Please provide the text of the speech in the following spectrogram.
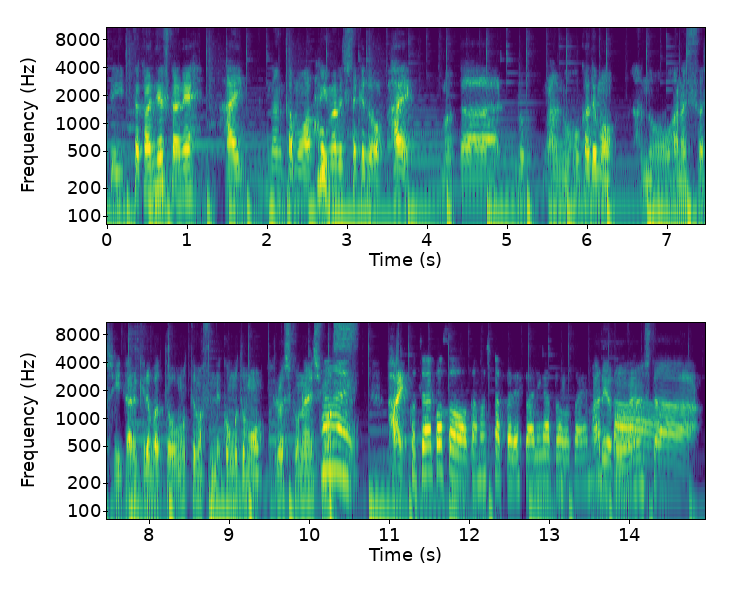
っていった感じですかね。はい。なんかもうあっという間でしたけど、はい。またどあの他でもあのお話しさせていただければと思ってますんで、今後ともよろしくお願いします。はい。こちらこそ楽しかったです。ありがとうございました。ありがとうございました。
